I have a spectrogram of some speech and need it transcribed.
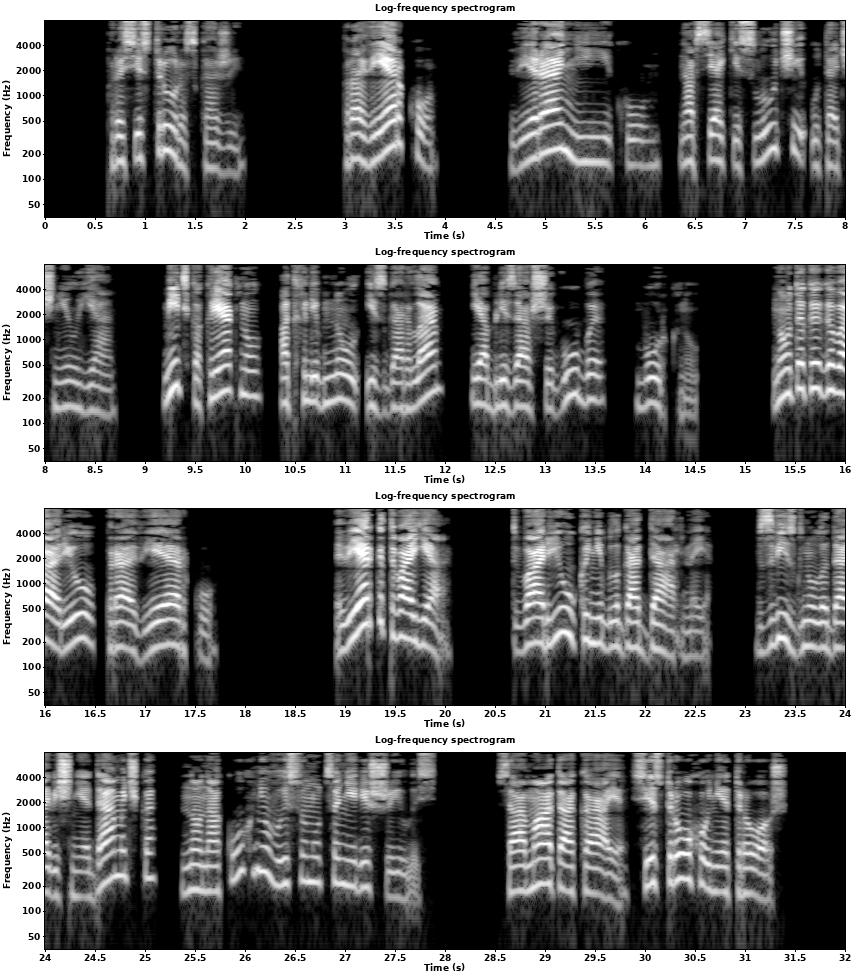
— Про сестру расскажи. — Проверку? — Веронику, — на всякий случай уточнил я. Митька крякнул, отхлебнул из горла и, облизавши губы, буркнул. — Ну так и говорю, проверку. — Верка твоя, тварюка неблагодарная, Взвизгнула давишняя дамочка, но на кухню высунуться не решилась. — Сама такая, сеструху не трожь.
